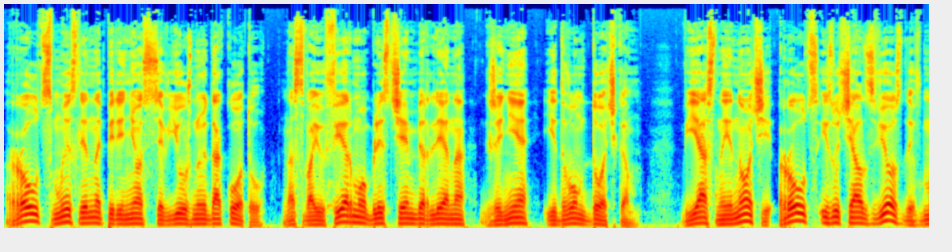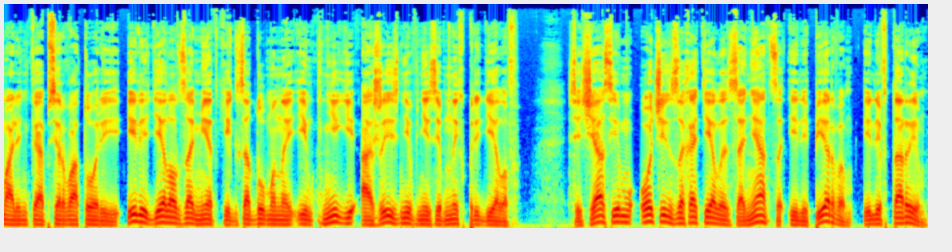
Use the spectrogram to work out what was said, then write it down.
Роуд смысленно перенесся в Южную Дакоту, на свою ферму близ Чемберлена, к жене и двум дочкам. В ясные ночи Роудс изучал звезды в маленькой обсерватории или делал заметки к задуманной им книге о жизни внеземных пределов. Сейчас ему очень захотелось заняться или первым, или вторым.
